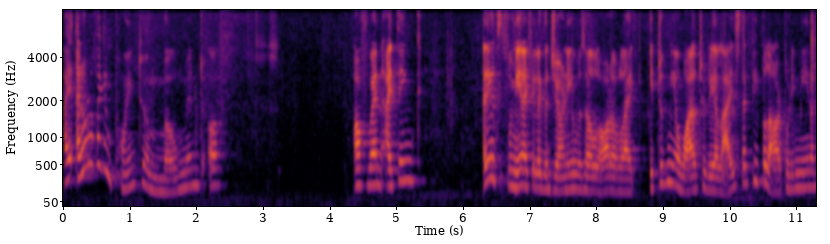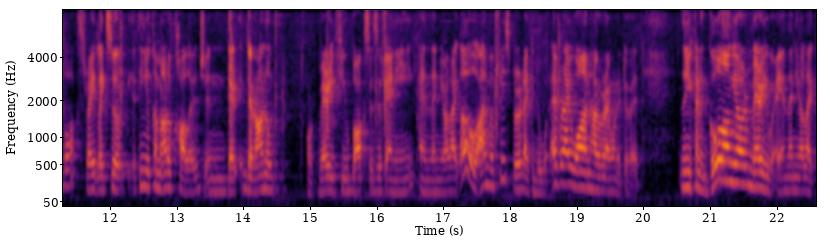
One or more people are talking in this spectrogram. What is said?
I, I don't know if I can point to a moment of of when I think I think it's for me I feel like the journey was a lot of like it took me a while to realize that people are putting me in a box, right? Like so I think you come out of college and there there are no or very few boxes, if any, and then you're like, oh, I'm a free spirit, I can do whatever I want, however I want to do it. And then you kind of go along your merry way, and then you're like,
